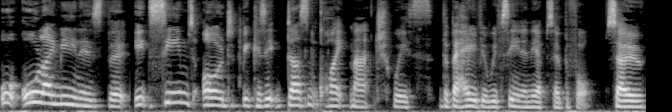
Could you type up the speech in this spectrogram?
all, all I mean is that it seems odd because it doesn't quite match with the behavior we've seen in the episode before. So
